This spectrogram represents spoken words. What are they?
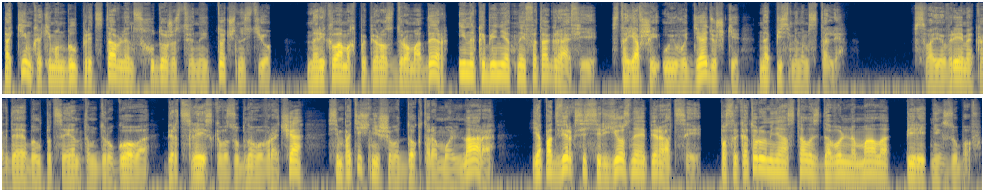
таким, каким он был представлен с художественной точностью на рекламах папирос «Дромадер» и на кабинетной фотографии, стоявшей у его дядюшки на письменном столе. В свое время, когда я был пациентом другого берцлейского зубного врача, симпатичнейшего доктора Мольнара, я подвергся серьезной операции, после которой у меня осталось довольно мало передних зубов.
